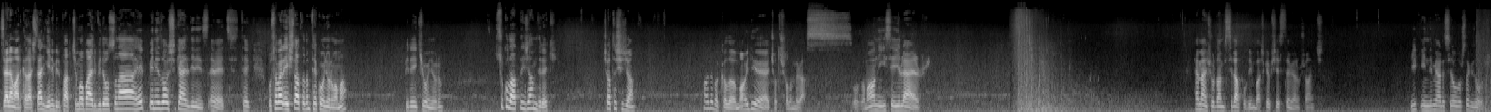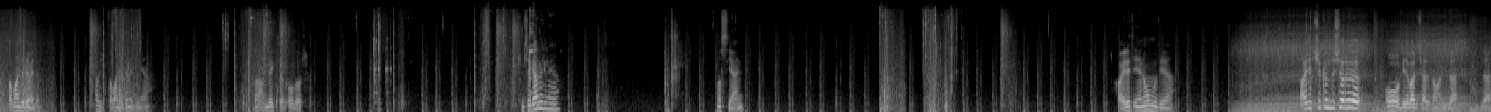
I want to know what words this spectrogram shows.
Selam arkadaşlar. Yeni bir PUBG Mobile videosuna hepiniz hoş geldiniz. Evet. Tek bu sefer eşli atladım. Tek oynuyorum ama. 1'e 2 oynuyorum. Sukula atlayacağım direkt. Çatışacağım. Hadi bakalım. Haydi çatışalım biraz. O zaman iyi seyirler. Hemen şuradan bir silah bulayım. Başka bir şey istemiyorum şu an için. İlk indiğim yerde silah olursa güzel olur. Tabanca demedim. Abi tabanca demedim ya. Tamam bekliyor olur. Kimse gelmedi mi ya? Nasıl yani? Hayret inen olmadı ya. Haydi çıkın dışarı. Oo biri var içeride tamam güzel. Güzel.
